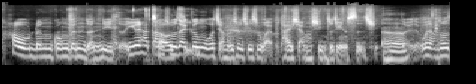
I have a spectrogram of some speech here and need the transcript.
耗人工跟能力的，因为他当初在跟我讲的时候，其实我也不太相信这件事情，对，我想说。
